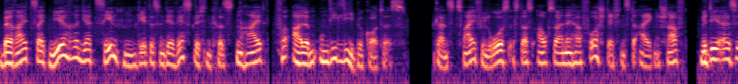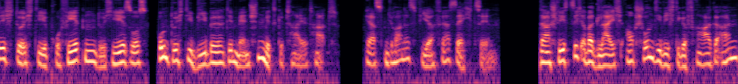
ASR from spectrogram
Bereits seit mehreren Jahrzehnten geht es in der westlichen Christenheit vor allem um die Liebe Gottes. Ganz zweifellos ist das auch seine hervorstechendste Eigenschaft, mit der er sich durch die Propheten, durch Jesus und durch die Bibel dem Menschen mitgeteilt hat. 1. Johannes 4, Vers 16. Da schließt sich aber gleich auch schon die wichtige Frage an,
